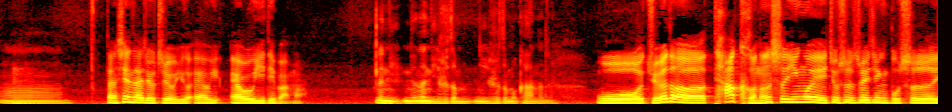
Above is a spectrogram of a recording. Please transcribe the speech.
嗯，但现在就只有一个 L LED 版嘛。那你那你是怎么你是怎么看的呢？我觉得它可能是因为就是最近不是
